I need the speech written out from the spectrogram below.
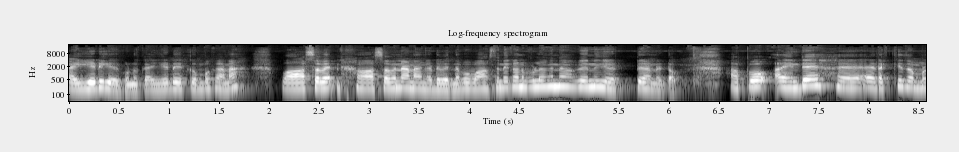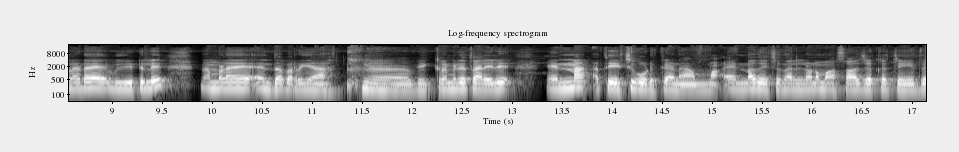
കയ്യടി കേൾക്കുന്നു. കയ്യടി കേൾക്കുമ്പോൾ കാണാം വാസവൻ വാസവനാണ് അങ്ങോട്ട് വരുന്നത്. അപ്പോൾ വാസനെ കാണുമ്പോൾ അങ്ങനെ അങ്ങനെ ഞെട്ടുകയാണ് കേട്ടോ. അപ്പോൾ അതിന്റെ ഇടയ്ക്ക് നമ്മളുടെ വീട്ടിൽ നമ്മളെ എന്താ പറയുക വിക്രമിന്റെ തലയിൽ എണ്ണ തേച്ച് കൊടുക്കുകയാണ് അമ്മ എണ്ണ തേച്ച് നല്ലോണം മസാജൊക്കെ ചെയ്ത്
